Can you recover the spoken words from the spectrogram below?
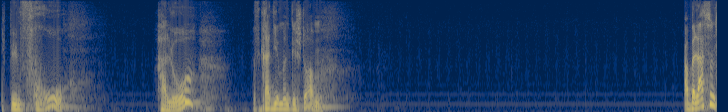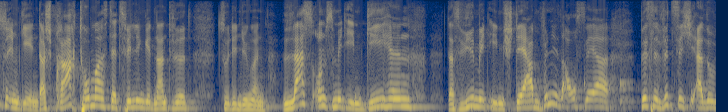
Ich bin froh. Hallo? Da ist gerade jemand gestorben. Aber lass uns zu ihm gehen. Da sprach Thomas, der Zwilling genannt wird, zu den Jüngern, lass uns mit ihm gehen, dass wir mit ihm sterben. Finde ich auch sehr bisschen witzig, also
